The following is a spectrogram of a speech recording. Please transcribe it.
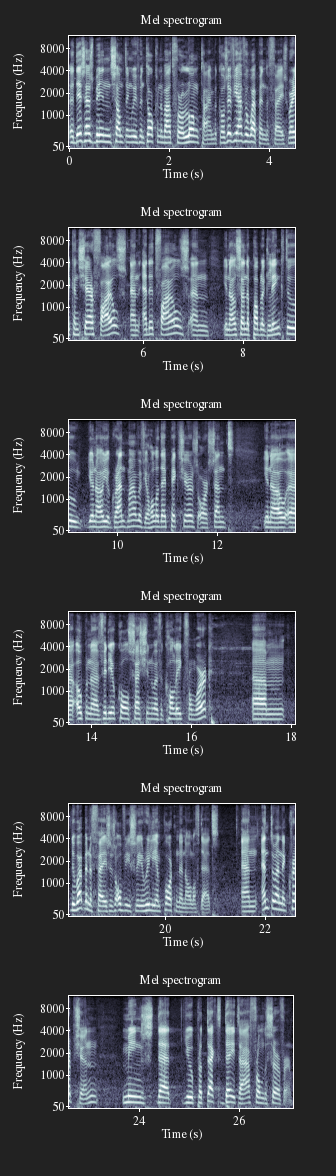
Uh, this has been something we've been talking about for a long time because if you have a web interface where you can share files and edit files and you know, send a public link to, you know, your grandma with your holiday pictures or send, you know, uh, open a video call session with a colleague from work. Um, the web interface is obviously really important in all of that. And end-to-end -end encryption means that you protect data from the server.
